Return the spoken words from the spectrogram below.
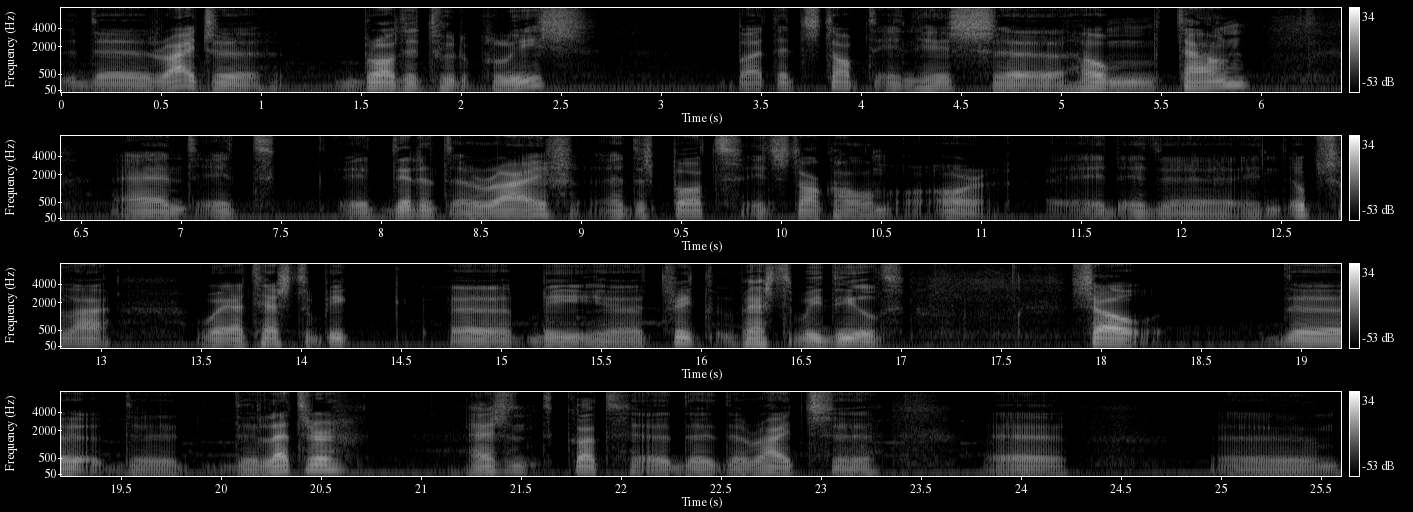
the writer brought it to the police, but it stopped in his uh, hometown and it, it didn't arrive at the spot in Stockholm or, or in, in, uh, in Uppsala where it has to be uh, be uh, treat has to be dealt. So the the the letter hasn't got the the right um,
